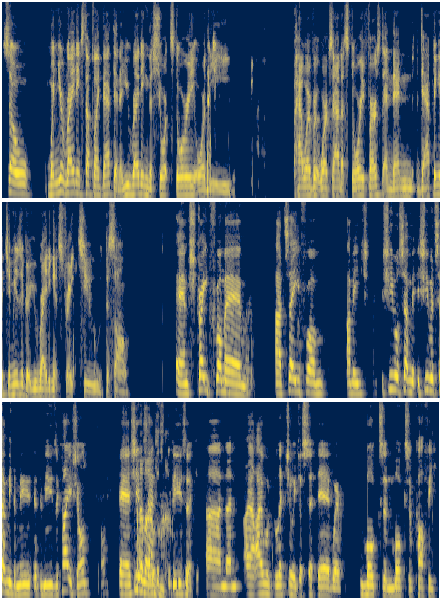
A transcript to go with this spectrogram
So when you're writing stuff like that, then are you writing the short story or the however it works out, a story first and then adapting it to music, or are you writing it straight to the song? Um, straight from um, I'd say from. I mean, sh- she will send me. She would send me the mu- the music. Hi, Sean. Uh, she would send us the music, and then I, I would literally just sit there with mugs and mugs of coffee,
